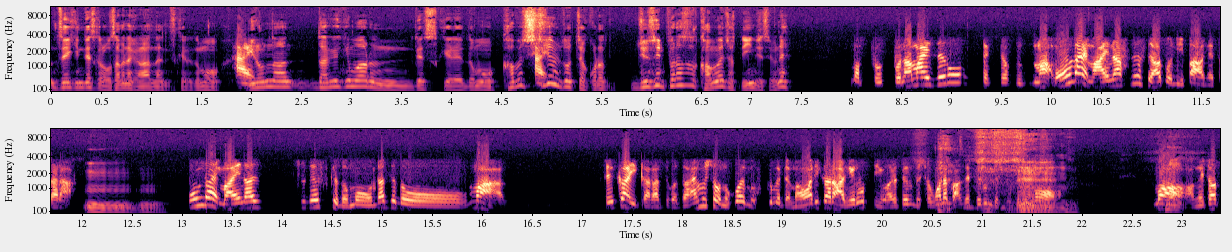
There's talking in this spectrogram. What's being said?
ー税金ですから納めなきゃならないんですけれども、はいい、ろんな打撃もあるんですけれども、株式市場にとっては、これは純粋にプラスと考えちゃっていいんですよね。まあ、ププラマイゼロって、まあ、本来マイナスですよ、あと2%上げたら。うんうん本来マイナスですけども、だけど、まあ、世界からというか、財務省の声も含めて、周りから上げろって言われてるんで、しょうがなく上げてるんでしょうけども、まあ、上げちゃっ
